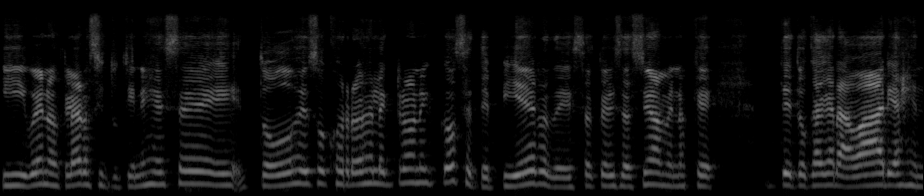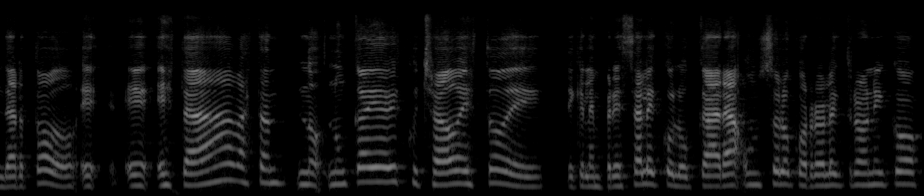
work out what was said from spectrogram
Y bueno, claro, si tú tienes ese, todos esos correos electrónicos, se te pierde esa actualización, a menos que te toca grabar y agendar todo. Eh, eh, está bastante, no, nunca había escuchado esto de, que la empresa le colocara un solo correo electrónico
